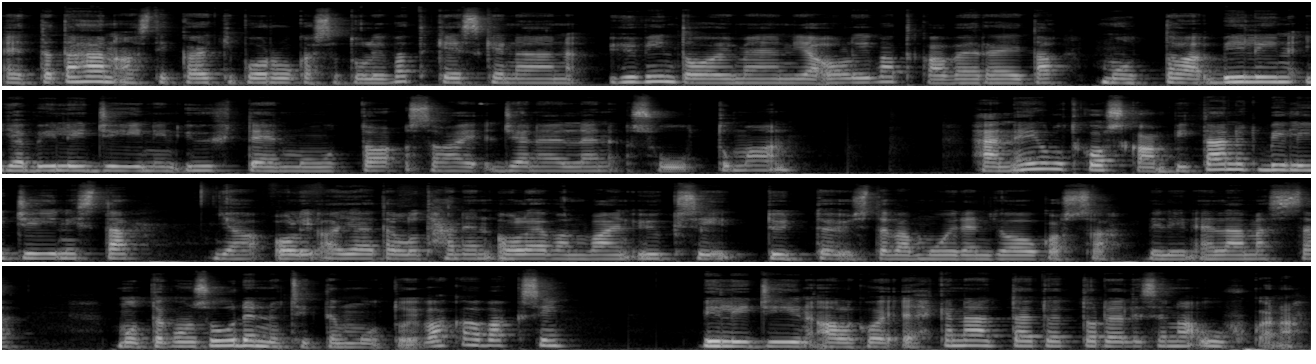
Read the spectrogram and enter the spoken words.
että tähän asti kaikki porukassa tulivat keskenään hyvin toimeen ja olivat kavereita, mutta Billin ja Billie Jeanin yhteenmuutto sai Janellen suuttumaan. Hän ei ollut koskaan pitänyt Billie Jeanista ja oli ajatellut hänen olevan vain yksi tyttöystävä muiden joukossa Billin elämässä. Mutta kun suhde nyt sitten muuttui vakavaksi, Billie Jean alkoi ehkä näyttäytyä todellisena uhkana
